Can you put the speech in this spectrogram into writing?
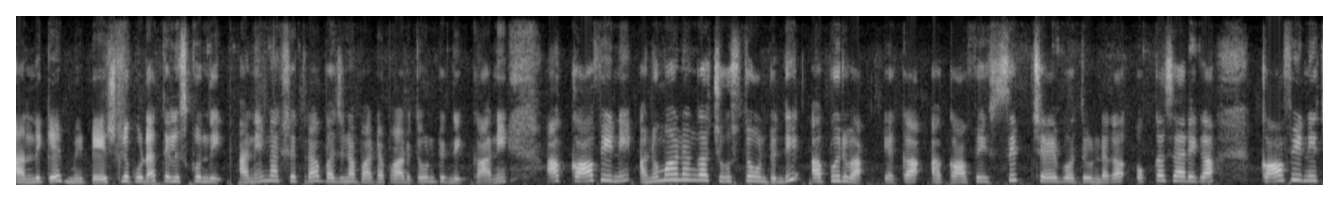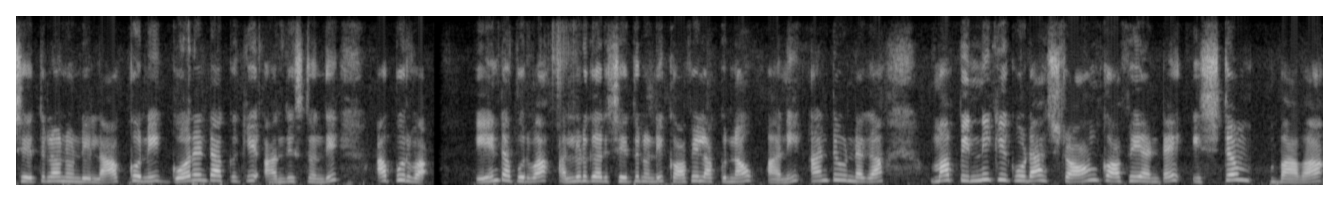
అందుకే మీ టేస్ట్లు కూడా తెలుసుకుంది అని నక్షత్ర భజన పాట పాడుతూ ఉంటుంది. కానీ ఆ కాఫీని అనుమానంగా చూస్తూ ఉంటుంది అపూర్వ. ఇక ఆ కాఫీ సిప్ చేయబోతూ ఉండగా ఒక్కసారిగా కాఫీని చేతిలో నుండి లాక్కొని గోరెంటాకుకి అందిస్తుంది అపూర్వ. ఏంటి అపూర్వ? అల్లుడు గారి చేతి నుండి కాఫీ లాక్కున్నావు అని అంటూ ఉండగా మా పిన్నికి కూడా స్ట్రాంగ్ కాఫీ అంటే ఇష్టం బావా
